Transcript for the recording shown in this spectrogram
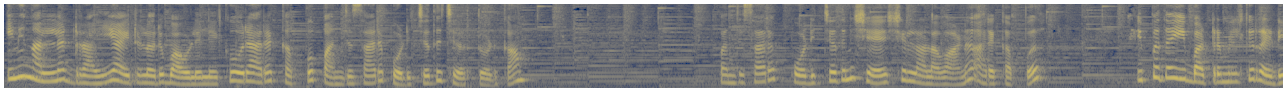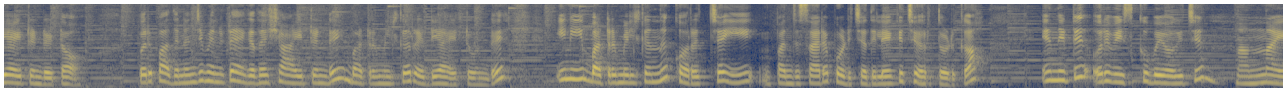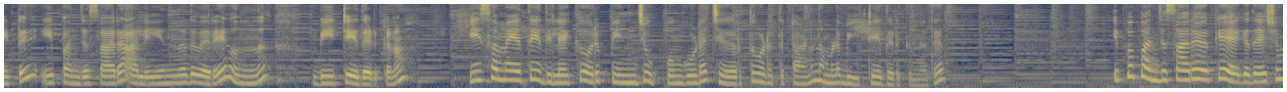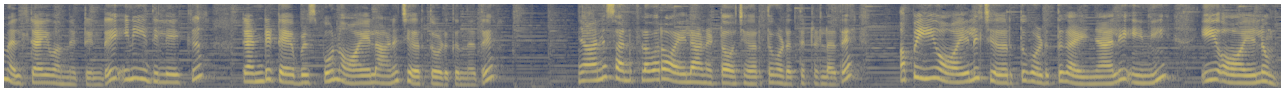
ഇനി നല്ല ഡ്രൈ ആയിട്ടുള്ള ഒരു ബൗളിലേക്ക് ഒരു അര കപ്പ് പഞ്ചസാര പൊടിച്ചത് ചേർത്ത് കൊടുക്കാം. പഞ്ചസാര പൊടിച്ചതിന് ശേഷമുള്ള അളവാണ് അര കപ്പ് ഇപ്പോൾ ഇതാ ഈ ബട്ടർ മിൽക്ക് റെഡി ആയിട്ടുണ്ട് കേട്ടോ ഇപ്പോൾ ഒരു പതിനഞ്ച് മിനിറ്റ് ഏകദേശം ആയിട്ടുണ്ട്. ബട്ടർ മിൽക്ക് റെഡി ആയിട്ടുണ്ട്. ഇനി ഈ ബട്ടർ മിൽക്ക് നിന്ന് കുറച്ച് ഈ പഞ്ചസാര പൊടിച്ചതിലേക്ക് ചേർത്ത് കൊടുക്കുക എന്നിട്ട് ഒരു വിസ്ക് ഉപയോഗിച്ച് നന്നായിട്ട് ഈ പഞ്ചസാര അലിയുന്നത് വരെ ഒന്ന് ബീറ്റ് ചെയ്തെടുക്കണം. ഈ സമയത്ത് ഇതിലേക്ക് ഒരു പിഞ്ച് ഉപ്പും കൂടെ ചേർത്ത് കൊടുത്തിട്ടാണ് നമ്മൾ ബീറ്റ് ചെയ്തെടുക്കുന്നത്. ഇപ്പോൾ പഞ്ചസാരയൊക്കെ ഏകദേശം മെൽറ്റായി വന്നിട്ടുണ്ട്. ഇനി ഇതിലേക്ക് രണ്ട് ടേബിൾ സ്പൂൺ ഓയിലാണ് ചേർത്ത് കൊടുക്കുന്നത്. ഞാൻ സൺഫ്ലവർ ഓയിലാണ് കേട്ടോ ചേർത്ത് കൊടുത്തിട്ടുള്ളത്. അപ്പോൾ ഈ ഓയിൽ ചേർത്ത് കൊടുത്തു കഴിഞ്ഞാൽ ഇനി ഈ ഓയിലും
